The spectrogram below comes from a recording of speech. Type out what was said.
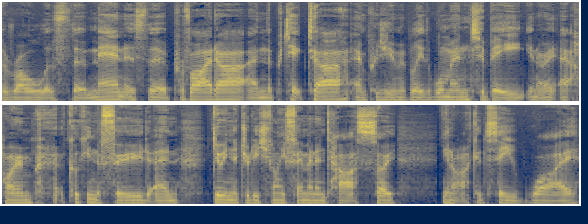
the role of the man as the provider and the protector, and presumably the woman to be, you know, at home cooking the food and doing the traditionally feminine tasks. So, you know, I could see why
